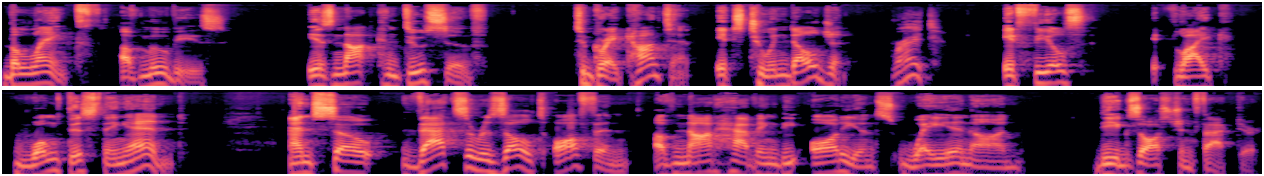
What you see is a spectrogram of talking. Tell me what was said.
the length of movies is not conducive to great content. It's too indulgent. Right. It feels like, won't this thing end? And so that's a result often of not having the audience weigh in on the exhaustion factor.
